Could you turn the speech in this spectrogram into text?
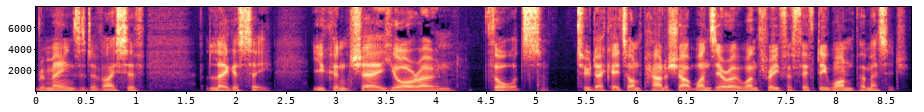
remains a divisive legacy. You can share your own thoughts. Two decades on Powder Sharp 1013 for 51 per message.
